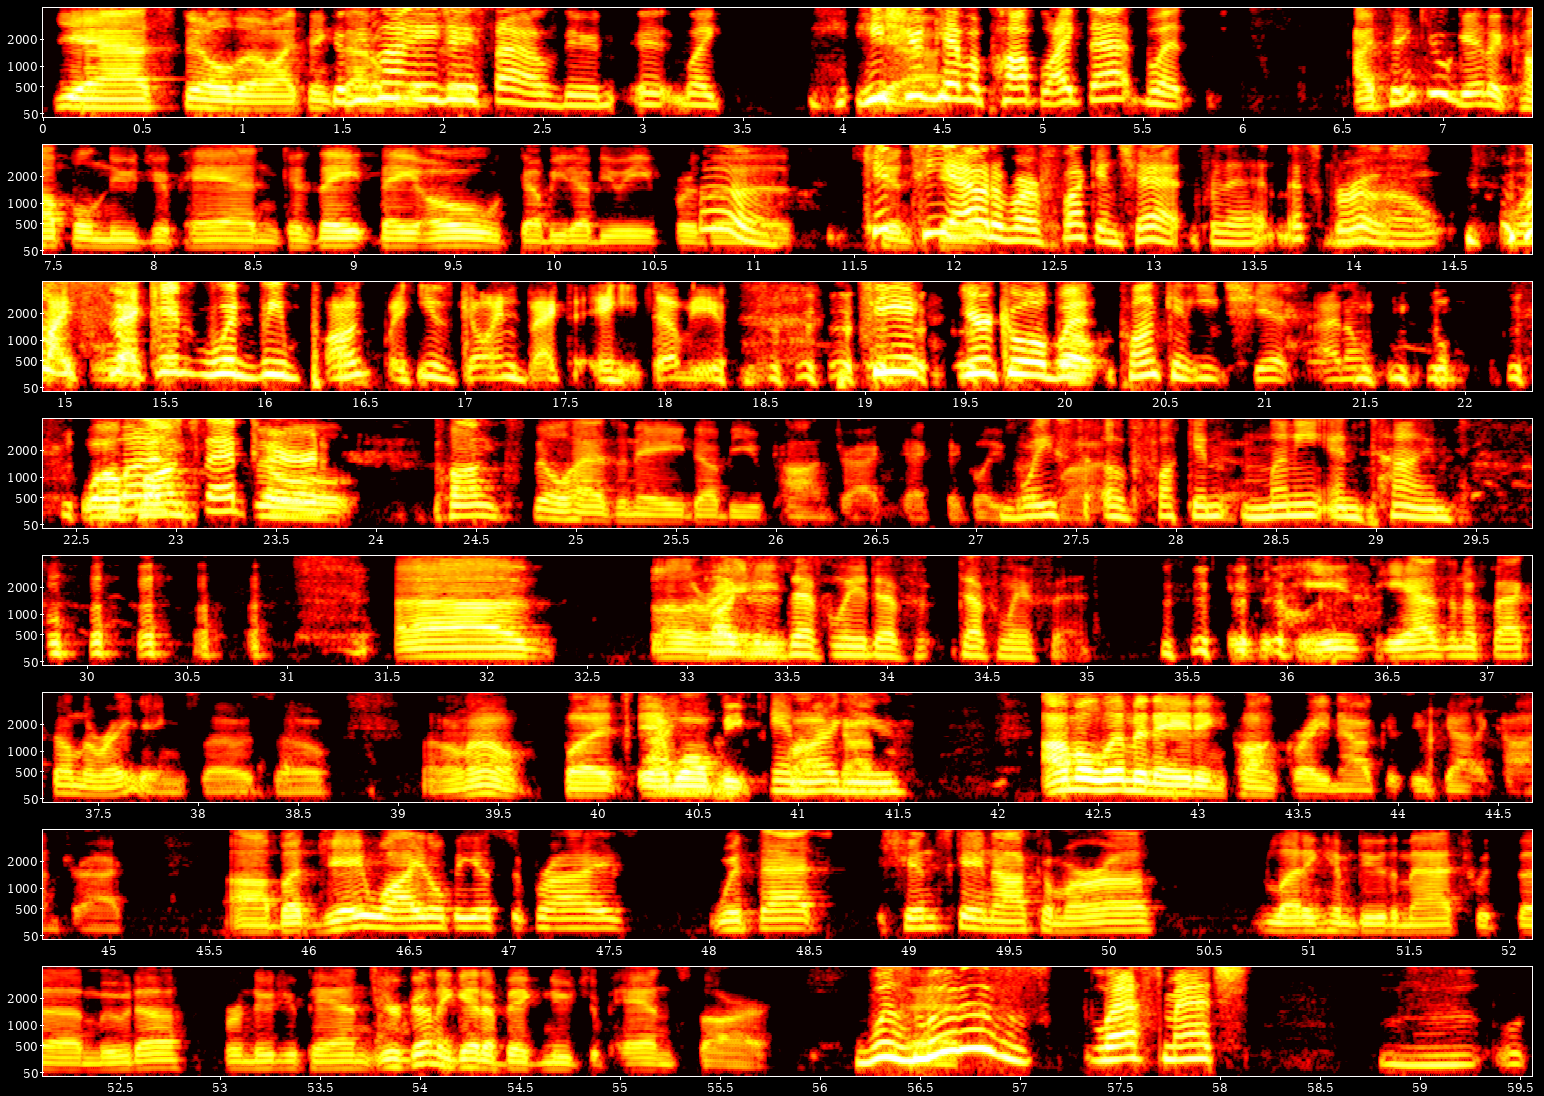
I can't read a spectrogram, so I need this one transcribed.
Yeah, still though, I think because he's not AJ big- Styles, dude. It, like he he should Yeah. have a pop like that, but I think you'll get a couple New Japan because they they owe WWE for the. Kick T Shinsuke. out of our fucking chat for that. That's gross. No. My second would be Punk, but he's going back to AEW. T, you're cool, but Well- Punk can eat shit. I don't. Well, Punk that turd. still Punk still has an AEW contract technically. so Waste not- of fucking yeah. money and time. uh, well, the Pugs rate, is definitely def- definitely a fan. he's, he's he has an effect on the ratings though, so I don't know, but it I won't be. Can't Punk. I'm- I'm eliminating Punk right now because he's got a contract. Uh, but Jay White will be a surprise with that Shinsuke Nakamura letting him do the match with the Muta for New Japan. You're gonna get a big New Japan star. Was. Muta's last match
